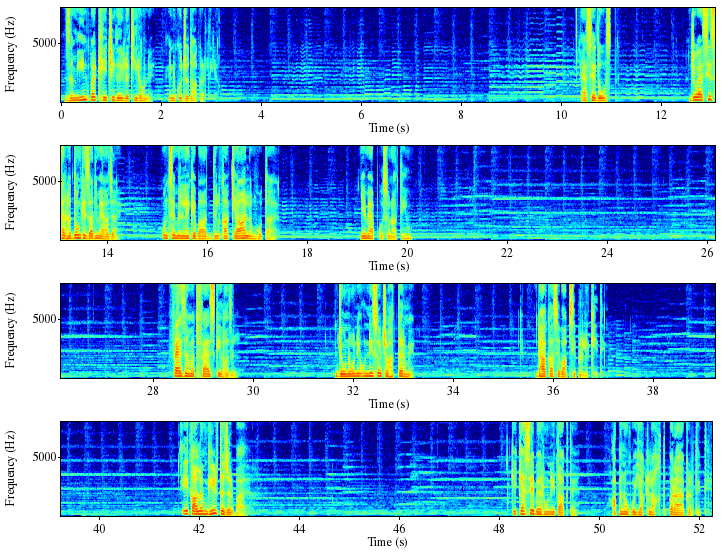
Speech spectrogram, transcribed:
زمین پر کھینچی گئی لکیروں نے ان کو جدا کر دیا۔ ایسے دوست جو ایسی سرحدوں کی زد میں آ جائیں، ان سے ملنے کے بعد دل کا کیا علم ہوتا ہے؟ یہ میں آپ کو سناتی ہوں۔ فیض احمد فیض کی غزل۔ جو انہوں نے انیس سو چوہتر میں ڈھاکہ سے واپسی پر لکھی تھی۔ ایک عالمگیر تجربہ ہے۔ کہ کیسے بیرونی طاقتیں اپنوں کو یکلخت پرایا کر دیتی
